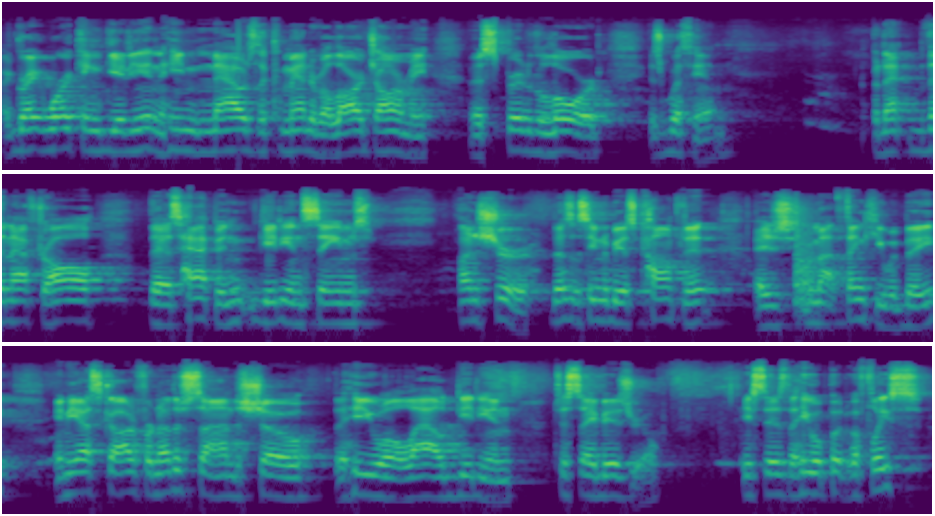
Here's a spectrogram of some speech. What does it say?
a great work in Gideon, and he now is the commander of a large army, the Spirit of the Lord is with him. But then, after all that has happened, Gideon seems unsure, doesn't seem to be as confident as you might think he would be, and he asks God for another sign to show that he will allow Gideon to save Israel. He says that he will put a fleece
